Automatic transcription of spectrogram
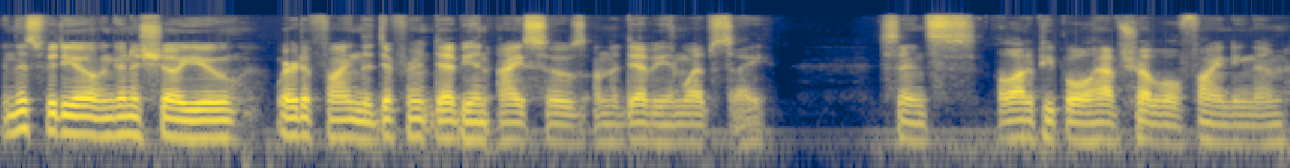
In this video, I'm going to show you where to find the different Debian ISOs on the Debian website, since a lot of people have trouble finding them.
